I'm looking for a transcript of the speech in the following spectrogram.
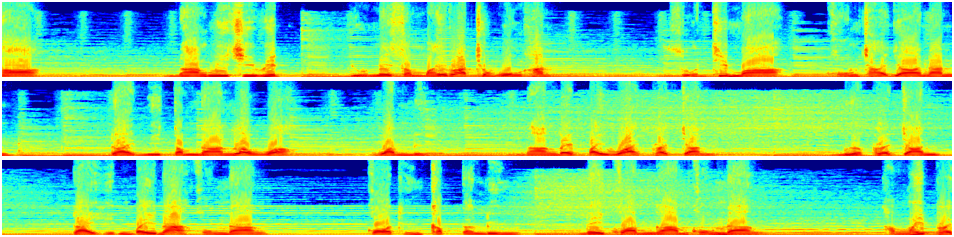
ดา นางมีชีวิตอยู่ในสมัยราชวงศ์ฮั่น ส่วนที่มาของฉายานั้น ได้มีตำนานเล่าว่า วันหนึ่ง นางได้ไปไหว้พระจันทร์ เมื่อพระจันทร์ได้เห็นใบหน้าของนาง ก็ถึงกับตะลึงในความงามของนางทำให้พระ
